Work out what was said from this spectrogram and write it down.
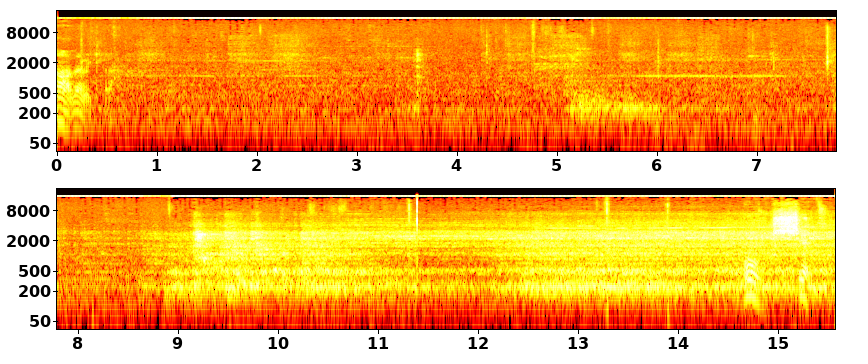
Oh, there we go. Oh shit.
